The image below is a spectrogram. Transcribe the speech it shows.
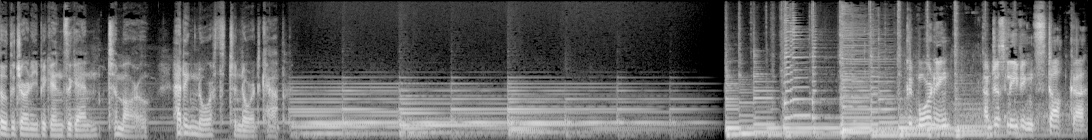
So the journey begins again tomorrow, heading north to Nordkapp. Good morning. I'm just leaving Stocka.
